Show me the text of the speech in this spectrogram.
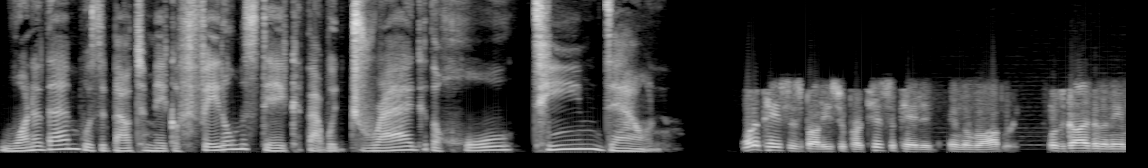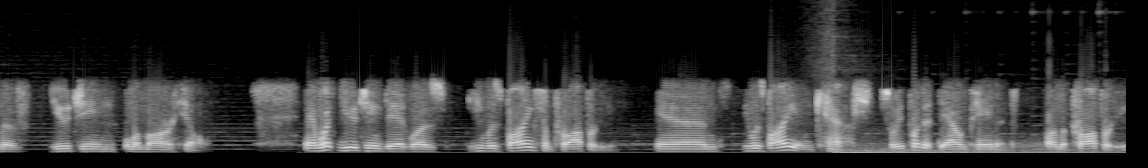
one of them was about to make a fatal mistake that would drag the whole team down. One of Pace's buddies who participated in the robbery was a guy by the name of Eugene Lamar Hill. And what Eugene did was he was buying some property and he was buying it in cash. So he put a down payment on the property,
